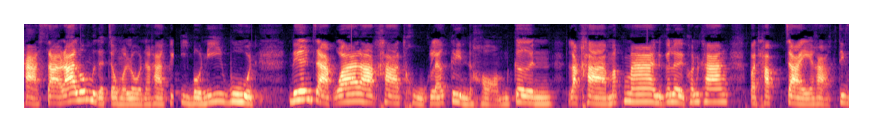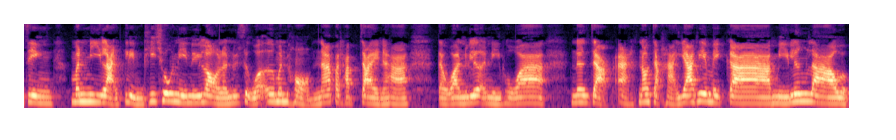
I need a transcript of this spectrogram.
ค่ะซาร่าร่วมมือกับโจมาโลนนะคะอีโบนี่วูดเนื่องจากว่าราคาถูกแล้วกลิ่นหอมเกินราคามากๆนุ้ยก็เลยค่อนข้างประทับใจค่ะ จริงๆ มันมีหลายกลิ่นที่ช่วงนี้นุ้ยลองแล้วนุ้ยรู้สึกว่าเออมันหอมน่าประทับใจนะคะแต่ว่านุ้ยเลือกอันนี้เพราะว่าเนื่องจากอะนอกจากหายากที่อเมริกามีเรื่องราวแบบ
